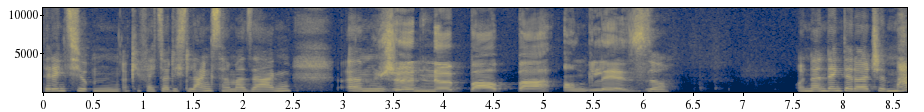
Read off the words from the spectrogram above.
der denkt sich, hm, okay, vielleicht sollte ich es langsamer sagen. Ähm, Je ne parle pas anglaise. so. Und dann denkt der Deutsche, Mann,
